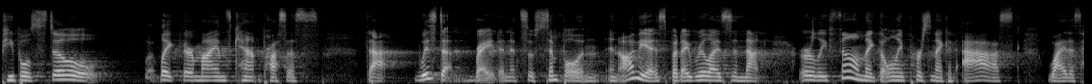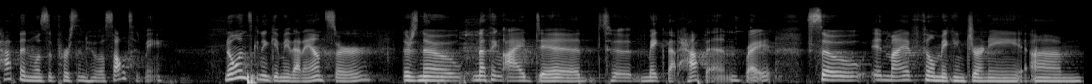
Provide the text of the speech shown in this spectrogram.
people still, like, their minds can't process that wisdom, right? And it's so simple and, and obvious, but I realized in that early film, like, the only person I could ask why this happened was the person who assaulted me. No one's gonna give me that answer there's no nothing I did to make that happen, right? So in my filmmaking journey, um,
